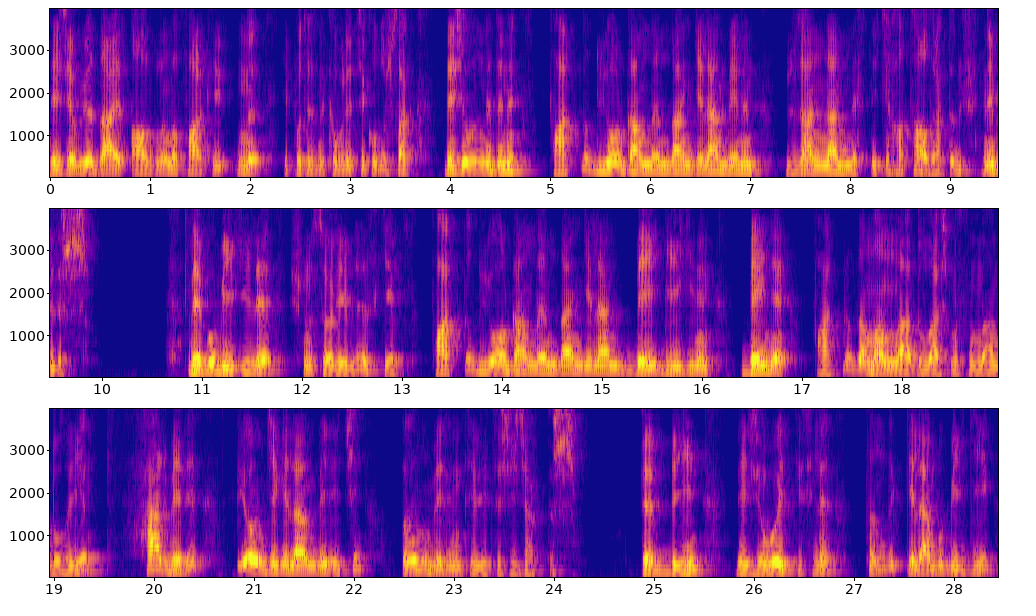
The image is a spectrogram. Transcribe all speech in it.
dejavuya dair algılama farkını hipotezini kabul edecek olursak dejavunun nedeni farklı duyu organlarından gelen verinin düzenlenmesindeki hata olarak da düşünülebilir. Ve bu bilgiyle şunu söyleyebiliriz ki farklı duyu organlarından gelen bilginin beyne farklı zamanlarda ulaşmasından dolayı her veri bir önce gelen veri için ön veri niteliği taşıyacaktır. Ve beyin dejavu etkisiyle tanıdık gelen bu bilgiyi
